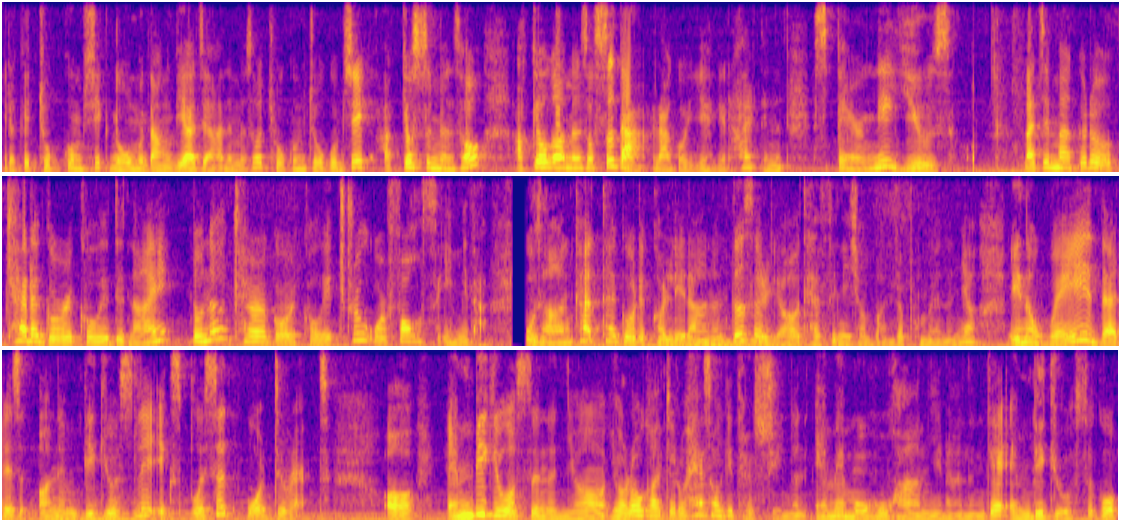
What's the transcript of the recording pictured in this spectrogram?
이렇게 조금씩 너무 낭비하지 않으면서 조금 조금씩 아껴 쓰면서 아껴가면서 쓰다라고 이야기를 할 때는 sparingly use 마지막으로 categorically deny 또는 categorically true or false입니다. 우선 categorically라는 뜻을요, definition 먼저 보면은요, in a way that is unambiguously explicit or direct. 어, ambiguous는요, 여러 가지로 해석이 될 수 있는 애매모호함이라는 게 ambiguous고,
